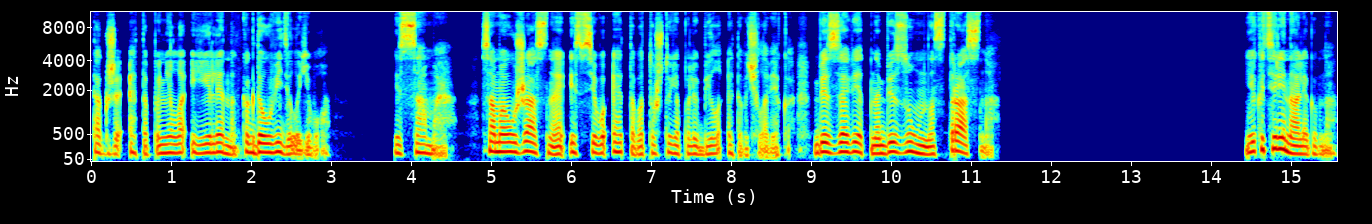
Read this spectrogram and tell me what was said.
Так же это поняла и Елена, когда увидела его. И самое, самое ужасное из всего этого то, что я полюбила этого человека. Беззаветно, безумно, страстно. Екатерина Олеговна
